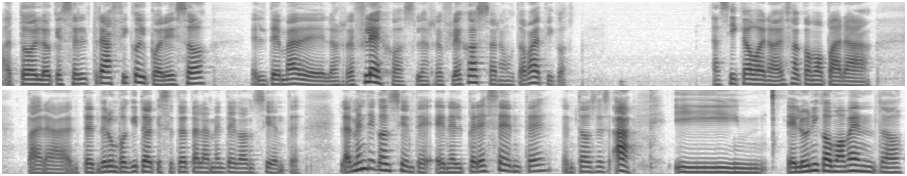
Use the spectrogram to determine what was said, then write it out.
a todo lo que es el tráfico y por eso el tema de los reflejos. Los reflejos son automáticos. Así que bueno, eso como para, para entender un poquito de qué se trata la mente consciente. La mente consciente en el presente, entonces, ah, y el único momento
